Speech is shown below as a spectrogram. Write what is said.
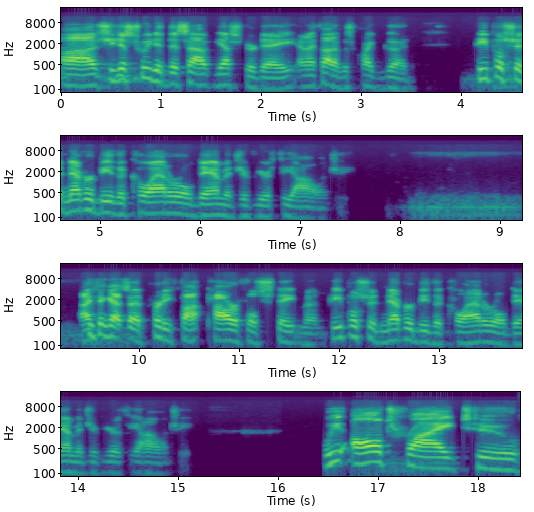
Uh, she just tweeted this out yesterday, and I thought it was quite good. People should never be the collateral damage of your theology. I think that's a pretty fa- powerful statement. People should never be the collateral damage of your theology. We all try to,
